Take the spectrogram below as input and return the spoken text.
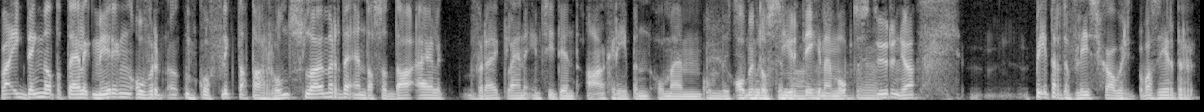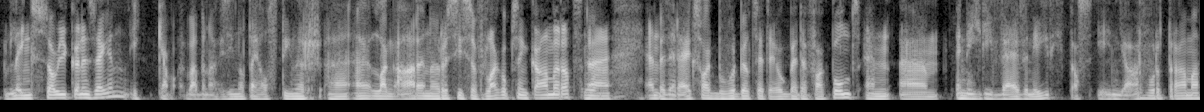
Maar ik denk dat het eigenlijk meer ging over een conflict dat daar rondsluimerde en dat ze daar eigenlijk vrij kleine incident aangrepen om hem om een dossier tegen hem op te sturen. Ja. Peter de Vleeschouwer was eerder links, zou je kunnen zeggen. Ik heb, we hebben al gezien dat hij als tiener uh, lang haar en een Russische vlag op zijn kamer had. Ja. Uh, en bij de Rijkswacht bijvoorbeeld zit hij ook bij de vakbond. En uh, in 1995, dat is één jaar voor het drama,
